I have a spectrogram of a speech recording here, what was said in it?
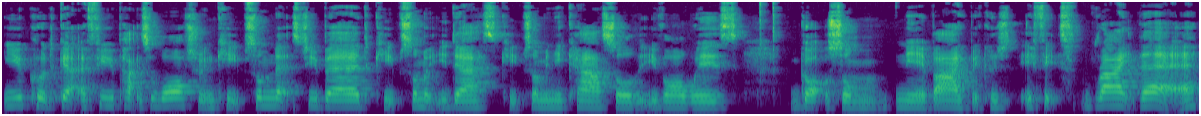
you could get a few packs of water and keep some next to your bed, keep some at your desk, keep some in your car so that you've always got some nearby. Because if it's right there,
